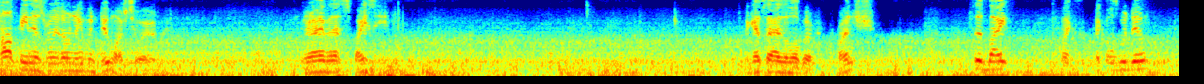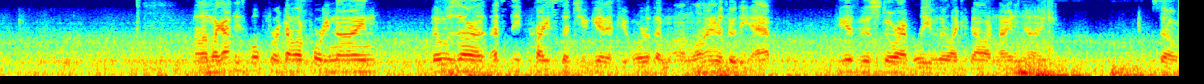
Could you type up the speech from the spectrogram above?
Jalapenos really don't even do much to it. They're not even that spicy. I guess it has a little bit of crunch to the bite, like some pickles would do. Um, I got these both for $1.49. Those are that's the price that you get if you order them online or through the app. If you get through the store, I believe they're like $1.99. So,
